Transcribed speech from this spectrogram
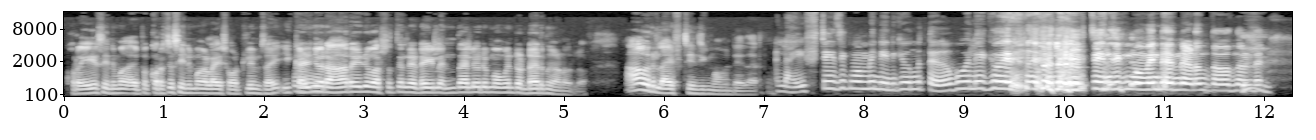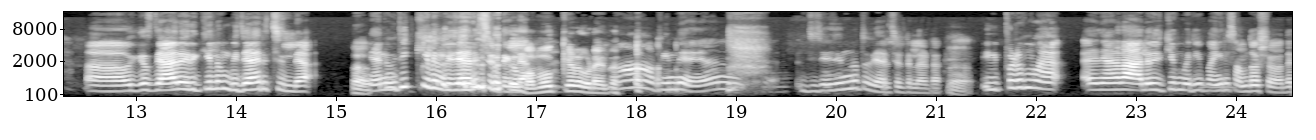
കുറേ സിനിമ ഇപ്പൊ കുറച്ച് സിനിമകളായി ഷോർട്ട് ഫിലിംസ് ആയി. ഈ കഴിഞ്ഞ. ഒരു ആറേഴ് വർഷത്തിന്റെ ഇടയിൽ എന്തായാലും ഒരു മൊമെന്റ് ഉണ്ടായിരുന്നു കാണുമല്ലോ. ആ ഒരു ലൈഫ് ചേഞ്ചിങ് മൊമെന്റ് ഏതായിരുന്നു? ലൈഫ് ചേഞ്ചിങ് മൊമെന്റ് എനിക്ക് തോന്നുന്നു ടേബോയിലേക്ക് വരുന്ന ലൈഫ് ചേഞ്ചിങ് മൊമെന്റ് തന്നെയാണെന്ന് തോന്നുന്നുണ്ട്. ഞാൻ ഒരിക്കലും വിചാരിച്ചില്ല. ഞാൻ ഒരിക്കലും വിചാരിച്ചിട്ടില്ല. കൂടെ ആ പിന്നെ ഞാൻ വിചാരിച്ചിട്ടില്ല കേട്ടോ. ഇപ്പോഴും ഞാനത് ആലോചിക്കുമ്പോൾ എനിക്ക് ഭയങ്കര സന്തോഷമാണ്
